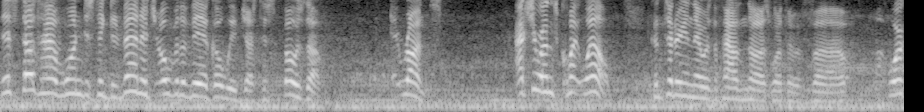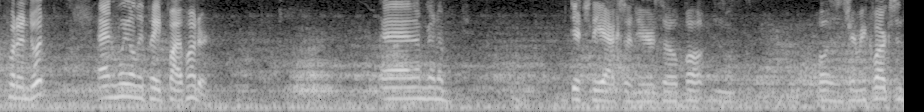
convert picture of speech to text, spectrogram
this does have one distinct advantage over the vehicle we've just disposed of. It runs. Actually runs quite well, considering there was a thousand dollars worth of uh, work put into it, and we only paid 500 And I'm gonna ditch the accent here, so you know, apologies, Jeremy Clarkson.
